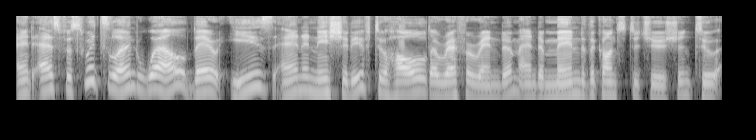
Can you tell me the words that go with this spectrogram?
And as for Switzerland, well, there is an initiative to hold a referendum and amend the constitution to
